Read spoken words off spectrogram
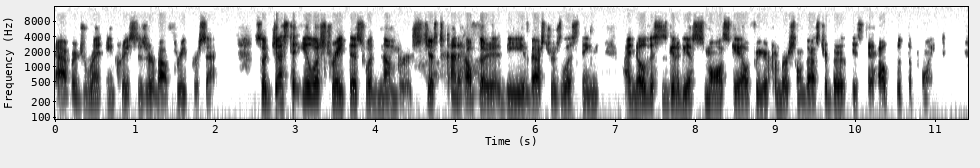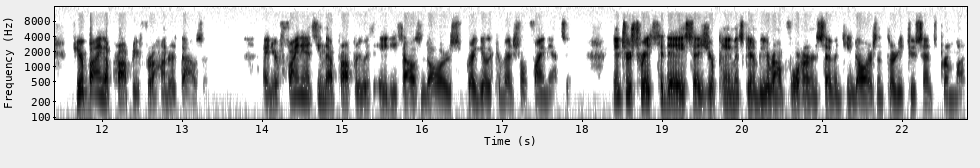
average rent increases are about three percent. So just to illustrate this with numbers, just to kind of help the, the investors listening, I know this is going to be a small scale for your commercial investor, but it's to help with the point. If you're buying a property for a hundred thousand, and you're financing that property with $80,000 regular conventional financing. Interest rates today says your payment's going to be around $417.32 per month,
